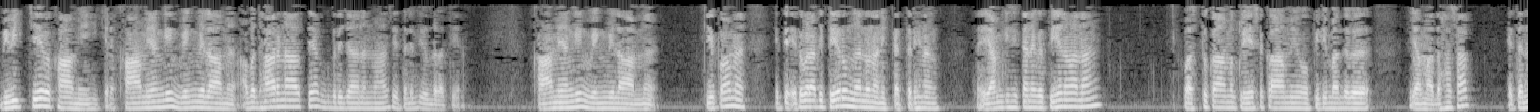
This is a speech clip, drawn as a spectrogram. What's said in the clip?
විවිච්ඡේව කාමේහි කියලා. කාමයන්ගෙන් වෙන් වෙලාම අවධාරණාර්ථයක් බුදුරජාණන් වහන්සේ එතනදී යොදලා තියෙනවා. කාමයන්ගෙන් වෙන් වෙලාම කියපුවම එතකොට අපි තේරුම් ගන්න ඕන අනිත් පැත්තට. එහෙනම් යම් කිසි තැනක තියෙනවා නම් වස්තුකාම ක්ලේශකාමයෝ පිළිබඳව යම් අදහසක් එතන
